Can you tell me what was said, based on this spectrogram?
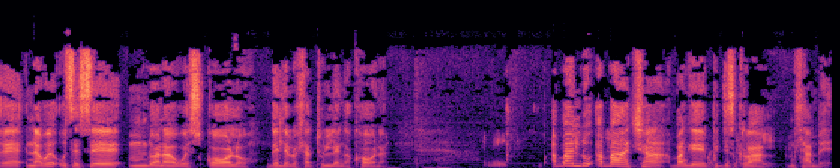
eh nawe usese umntwana wesikolo ngendlela ohlathulule ngakhona. Abantu abatsha bangepitiscral mhlambe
